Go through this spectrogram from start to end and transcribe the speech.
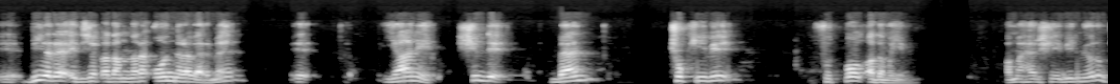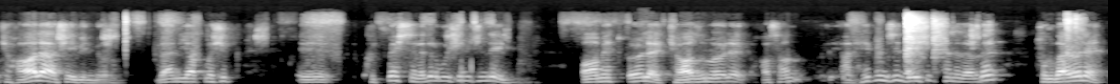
E, Bir lira edecek adamlara 10 lira verme. E, Yani Şimdi ben çok iyi bir futbol adamıyım. Ama her şeyi bilmiyorum ki. Hala her şeyi bilmiyorum. Ben yaklaşık e, 45 senedir bu işin içindeyim. Ahmet öyle, Kazım öyle, Hasan yani hepimizin değişik senelerde Turgay öyle.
